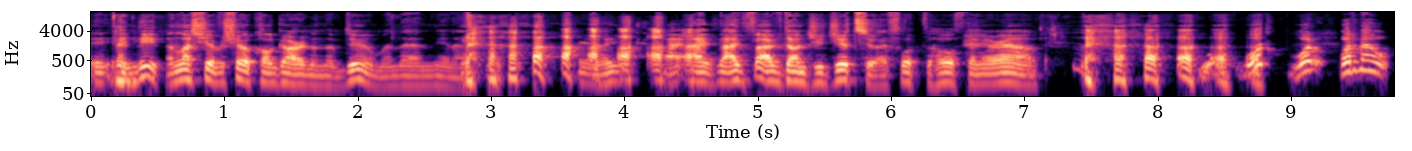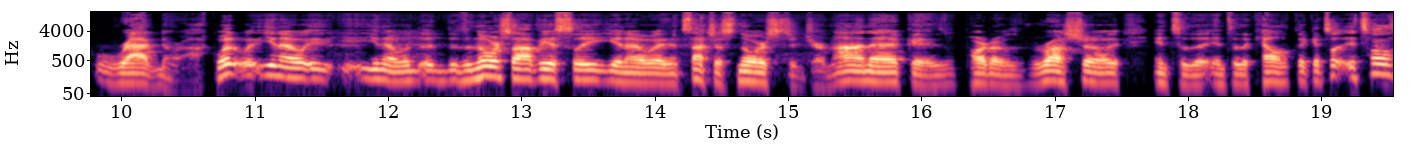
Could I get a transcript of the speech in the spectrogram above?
Indeed, unless you have a show called Garden of Doom, and then you know, you know I, have I've done jujitsu. I flipped the whole thing around. what what what about Ragnarok? What, you know you know the, the, Norse obviously you know, and it's not just Norse, it's Germanic, it's part of Russia into the into the Celtic. It's it's all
